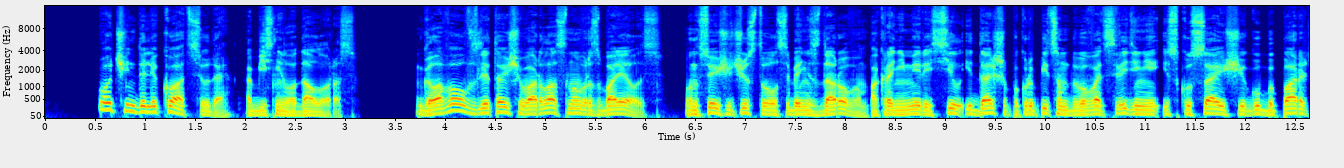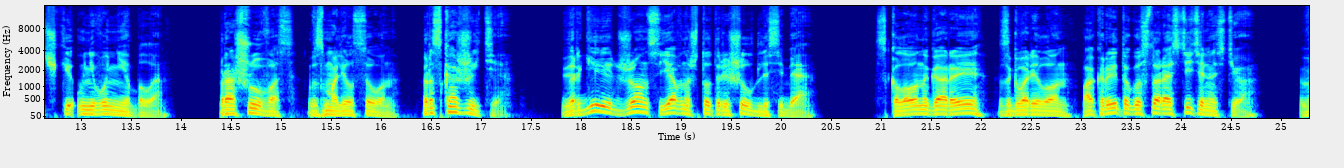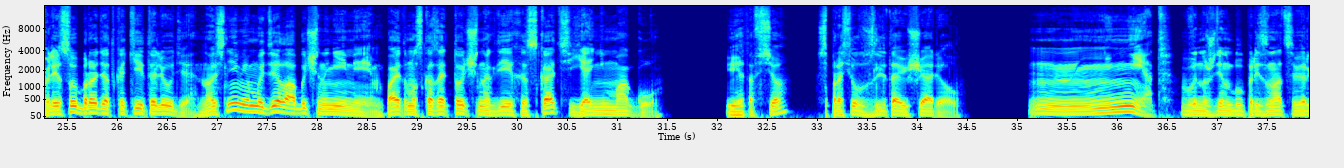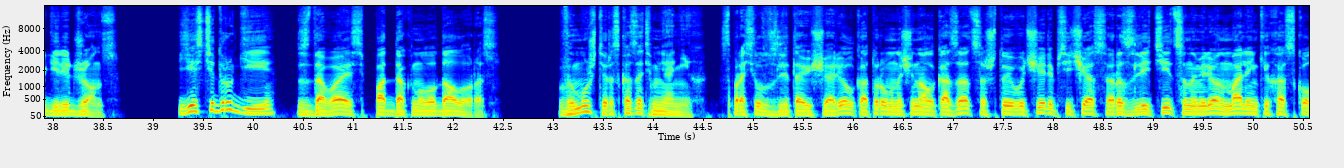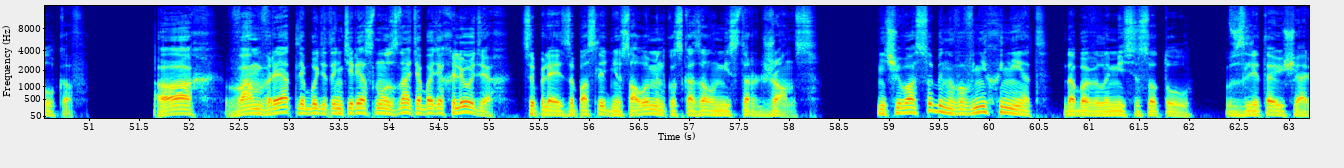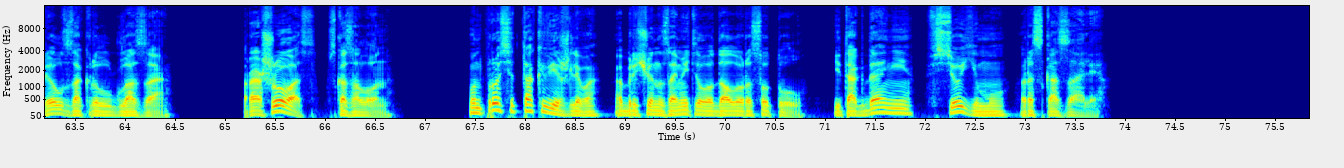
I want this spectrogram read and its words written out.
«Очень далеко отсюда», — объяснила Долорес. Голова у взлетающего орла снова разболелась. Он все еще чувствовал себя нездоровым, по крайней мере, сил и дальше по крупицам добывать сведения из кусающей губы парочки у него не было. «Прошу вас», — взмолился он, — «расскажите». Вергилий Джонс явно что-то решил для себя. «Склоны горы», — заговорил он, — «покрыты густой растительностью. В лесу бродят какие-то люди, но с ними мы дела обычно не имеем, поэтому сказать точно, где их искать, я не могу». «И это все?» — спросил взлетающий орел. «Нет», — вынужден был признаться Вергилий Джонс. «Есть и другие», — сдаваясь, поддакнула Долорес. «Вы можете рассказать мне о них?» — спросил взлетающий орел, которому начинало казаться, что его череп сейчас разлетится на миллион маленьких осколков. «Ох, вам вряд ли будет интересно узнать об этих людях», — цепляясь за последнюю соломинку, сказал мистер Джонс. «Ничего особенного в них нет», — добавила миссис Отул. Взлетающий орел закрыл глаза. «Прошу вас», — сказал он. «Он просит так вежливо», — обреченно заметила Долорес Отул. И тогда они все ему рассказали.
